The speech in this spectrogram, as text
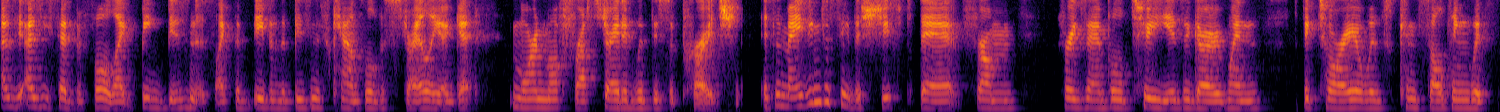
as, as you said before like big business like the even the business council of australia get more and more frustrated with this approach. It's amazing to see the shift there from for example two years ago when victoria was consulting with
